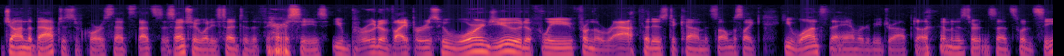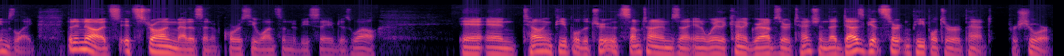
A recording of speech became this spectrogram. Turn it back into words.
John the Baptist, of course, that's that's essentially what he said to the Pharisees. You brood of vipers who warned you to flee from the wrath that is to come. It's almost like he wants the hammer to be dropped on him in a certain sense, what it seems like. But no, it's it's strong medicine. Of course, he wants them to be saved as well. And, and telling people the truth, sometimes uh, in a way that kind of grabs their attention, that does get certain people to repent, for sure.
